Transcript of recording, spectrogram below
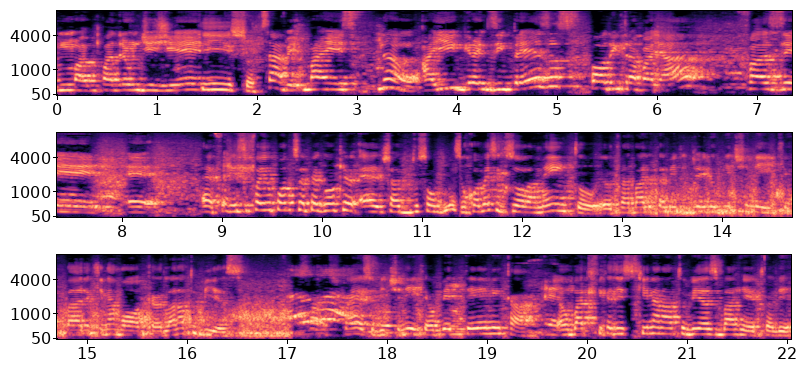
um padrão de higiene? Isso. Sabe? Mas não, aí grandes empresas podem trabalhar, fazer. é, É, esse foi o ponto que você pegou que é, já do- são duas. No começo do isolamento, eu trabalho também DJ no Beatnik, um bar aqui na Moca, lá na Tubias. Conhece o Beatnik? É o BTNK. É. É. um bar que fica de esquina na Tubias Barreto ali.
